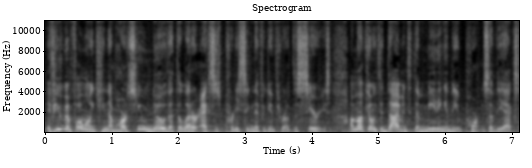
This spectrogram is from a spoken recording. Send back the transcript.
If you've been following Kingdom Hearts, you know that the letter X is pretty significant throughout the series. I'm not going to dive into the meaning and the importance of the X,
